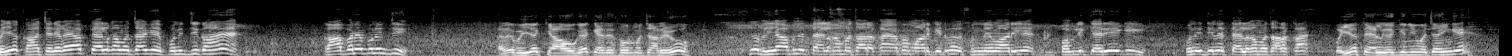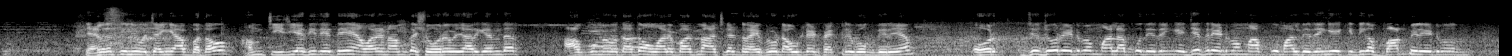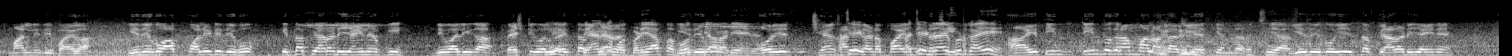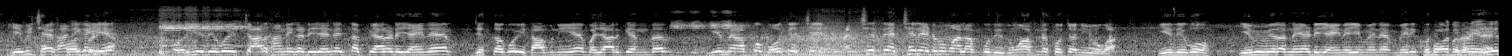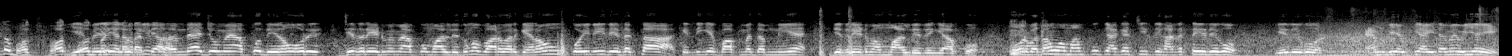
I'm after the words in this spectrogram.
भैया कहाँ चले गए आप? तेल का मचा के। पुनित जी कहाँ हैं? कहाँ पर है पुनित जी? अरे भैया क्या हो गया? कैसे शोर मचा रहे हो? तो भैया आपने तेल का मचा रखा है यहाँ पे मार्केट में सुनने में आ रही है। पब्लिक कह रही है कि पुनित जी ने तेल का मचा रखा है। भैया तेल का क्यों नहीं मचाएँगे? तेल का क्यों नहीं मचाएँगे? आप बताओ हम चीज़ ऐसी देते हैं हमारे नाम का शोर है बाज़ार के अंदर। आपको मैं बताता हूँ हमारे पास में आजकल dry fruit outlet factory book दे रहे हैं हम। और जो जो रेट में हम माल आपको दे देंगे जिस रेट में हम आपको माल दे देंगे किसी का बाप भी रेट में माल नहीं दे पाएगा। ये देखो आप क्वालिटी देखो कितना प्यारा डिज़ाइन है आपकी। दिवाली का फेस्टिवल का इतना तो प्यारा बहुत बढ़िया आपका, ये बहुत देखो, प्यारा डिज़ाइन है। और ये छह खाने का डब्बा है, अच्छे ड्राई फ्रूट का है? हाँ ये तीन तीन सौ ग्राम माल आता भी है इसके अंदर। अच्छा। ये देखो ये इतना प्यारा डिज़ाइन है। ये भी छः खाने का ही है। और ये देखो ये चार खाने का डिज़ाइन है इतना प्यारा डिज़ाइन है जिसका कोई हिसाब नहीं है बाज़ार के अंदर। ये मैं आपको बहुत ही अच्छे अच्छे से अच्छे रेट में माल आपको दे दूँगा आपने सोचा नहीं होगा। ये देखो ये भी मेरा नया डिज़ाइन है ये मैंने मेरी खुद की बहुत पसंद है। ये तो बहुत बहुत ये बहुत बढ़िया लग रहा है पसंद है जो मैं आपको दे रहा हूँ और जिस रेट में मैं आपको माल दे दूँगा बार बार कह रहा हूँ कोई नहीं दे सकता। किसी के बाप में दम नहीं है जिस रेट में हम माल दे देंगे आपको। और बताऊँ हम आपको क्या क्या चीज़ दिखा सकते हैं ये देखो ये देखो एमडीएफ की आइटम है भैया ये।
